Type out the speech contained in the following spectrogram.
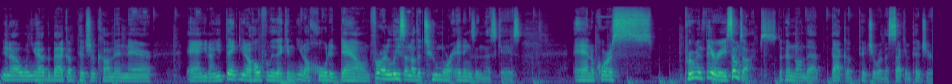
you know, when you have the backup pitcher come in there. And, you know, you think, you know, hopefully they can, you know, hold it down for at least another two more innings in this case. And of course, proven theory sometimes, depending on that backup pitcher or the second pitcher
